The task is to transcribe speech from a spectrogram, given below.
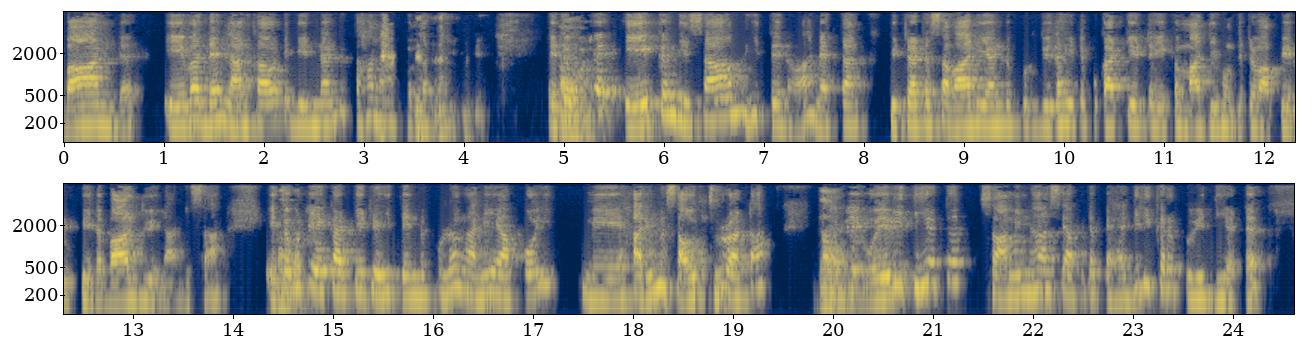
බාණ්ඩ ඒවා දැන් ලංකාවට ගෙන්නන්න තහනම් කරලා තියෙනවා. එතකොට ඒක නිසාම හිතෙනවා නැත්තම් පිටරට සවාරි යන්න පුරුදු වෙලා හිටපු කට්ටියට ඒක මදි හොඳටම අපේ රුපියල බාල්දු වෙලා නිසා. එතකොට ඒ කට්ටියට හිතෙන්න පුළුවන් අනේ අපොයි මේ හරිම සෞතු රටක්. ඔය විදිහට ස්වාමින්වහන්සේ අපිට පැහැදිලි කරපු විදිහට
